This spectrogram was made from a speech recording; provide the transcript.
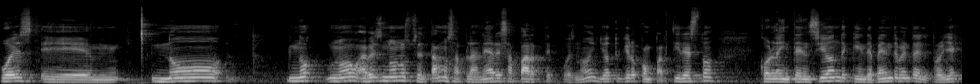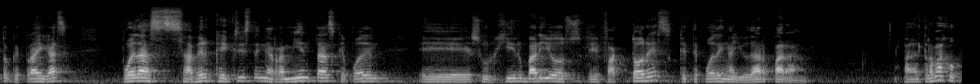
pues eh, no, no, no, a veces no nos sentamos a planear esa parte, pues, ¿no? Yo te quiero compartir esto con la intención de que independientemente del proyecto que traigas, puedas saber que existen herramientas, que pueden eh, surgir varios eh, factores que te pueden ayudar para, para el trabajo.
